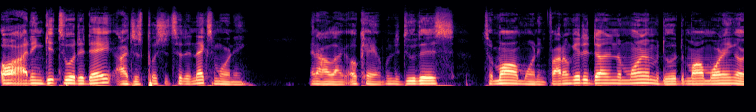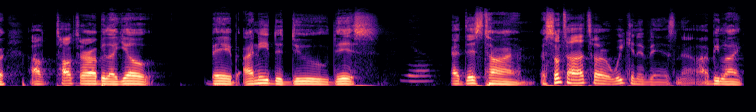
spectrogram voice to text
"Oh, I didn't get to it today," I just push it to the next morning, and I'm like, "Okay, I'm going to do this tomorrow morning. If I don't get it done in the morning, I'm gonna do it tomorrow morning." Or I'll talk to her. I'll be like, "Yo, babe, I need to do this." Yeah. at this time. Sometimes I tell her a week in advance now. I'd be like,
